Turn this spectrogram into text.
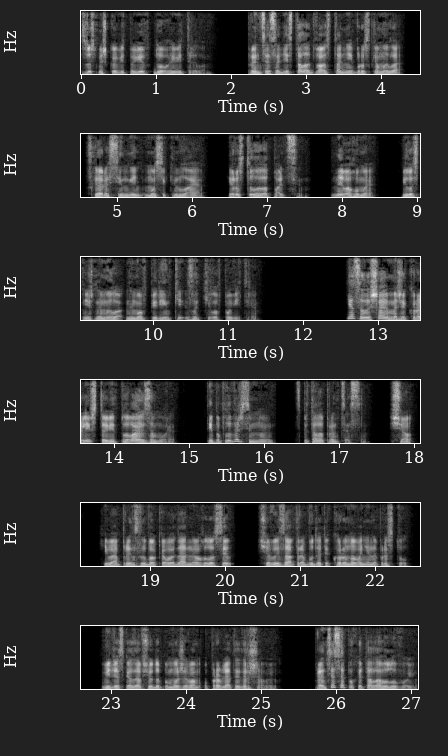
з усмішкою відповів довге вітрило. Принцеса дістала два останніх бруска мила з Хересінгень Мосікінлая і розтулила пальці. Невагоме білосніжне мило, немов пірінки, злетіло в повітря. Я залишаю межі королівства і відпливаю за море. Ти попливеш зі мною? спитала принцеса. Що? Хіба принц глибока вода не оголосив, що ви завтра будете короновані на престол? Він же сказав, що допоможе вам управляти державою. Принцеса похитала головою.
